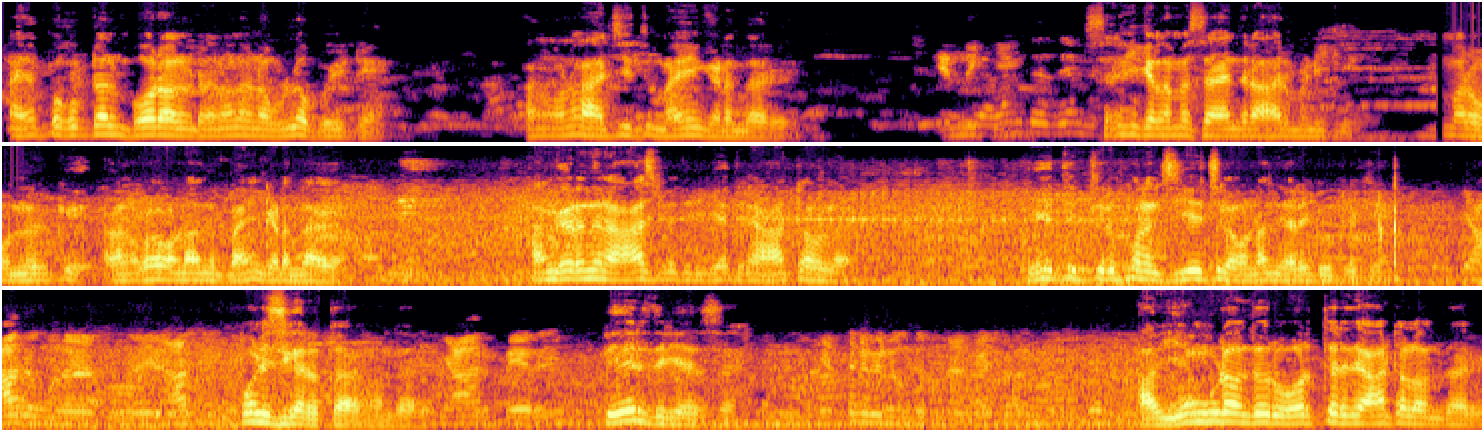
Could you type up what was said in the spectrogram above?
நான் எப்போ கூப்பிட்டாலும் போகிறாள்ன்றதுனால நான் உள்ளே போயிட்டேன். அங்கே ஒன்றும் அஜித் மயம் கிடந்தார். சனிக்கிழமை சாயந்தரம் ஆறு மணிக்கு. மரம் ஒன்று இருக்குது அங்கே கூட கொண்டாந்து பயம் கிடந்தாங்க. அங்கேருந்து நான் ஆஸ்பத்திரிக்கு ஏற்றினேன் ஆட்டோவில் ஏற்றி திருப்பணம் சிஹெச்சில் கொண்டாந்து இறக்கி விட்டுருக்கேன். யார் உங்களை போலீஸ்கார் ஒருத்தவங்க வந்தார். யார் பேர்? பேர் தெரியாது சார். எத்தனை பேர் வந்திருந்தாங்க? அவர் என் கூட வந்து ஒரு ஒருத்தர் ஆட்டோவில் வந்தார்.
